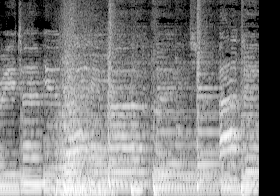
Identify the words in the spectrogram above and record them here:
Every time you ride my place, I do.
